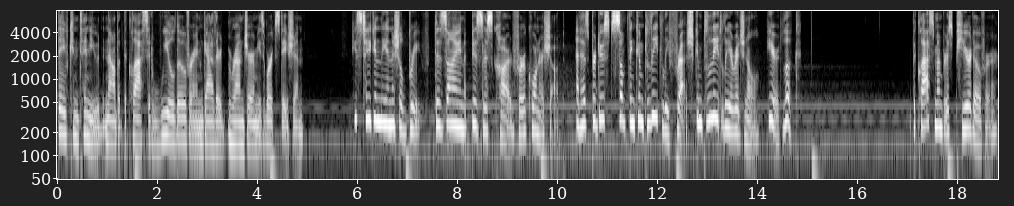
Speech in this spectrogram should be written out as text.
Dave continued now that the class had wheeled over and gathered around Jeremy's workstation. He's taken the initial brief, design a business card for a corner shop, and has produced something completely fresh, completely original. Here, look. The class members peered over,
